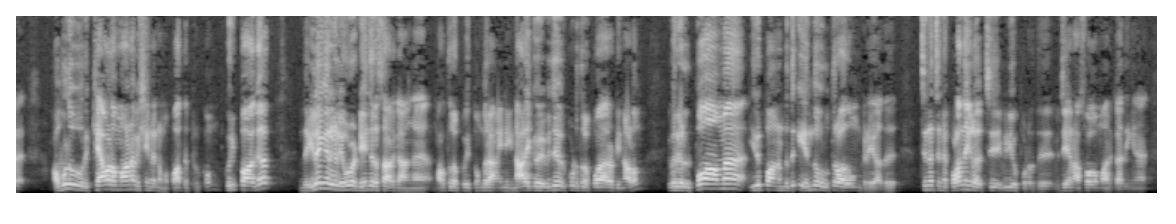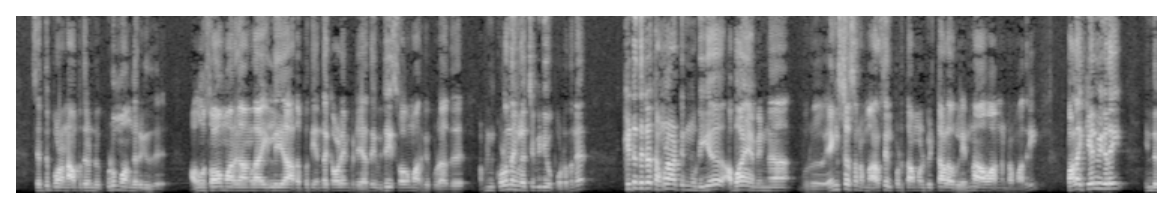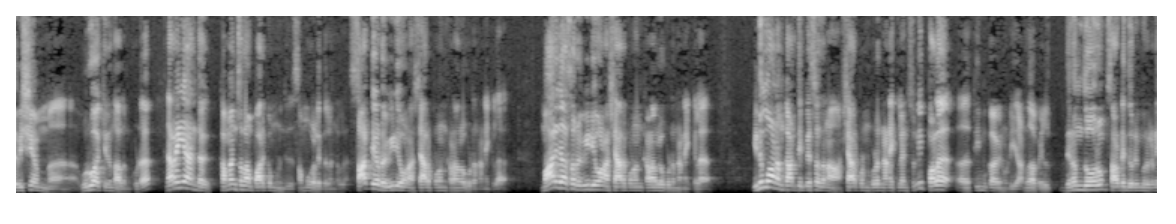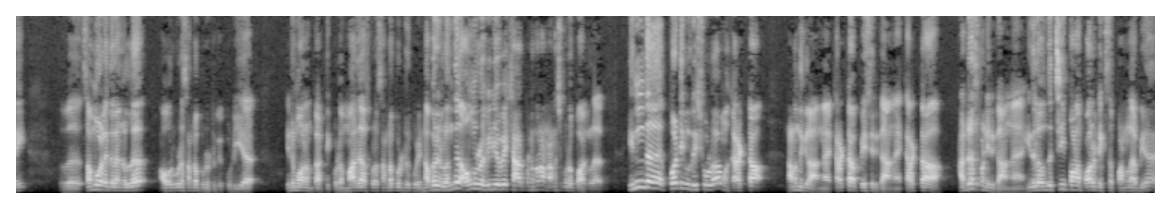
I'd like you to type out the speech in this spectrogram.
அவ்வளவு ஒரு கேவலமான விஷயங்களை நம்ம பார்த்துட்டு இருக்கோம். குறிப்பாக இந்த இளைஞர்கள் எவ்வளவு டேஞ்சரஸா இருக்காங்க? மரத்துல போய் தொங்குறாங்க. இன்னைக்கு நாளைக்கு விஜய் ஒரு கூட்டத்துல போறார் அப்படின்னாலும் இவர்கள் போகாம இருப்பாங்கன்றதுக்கு எந்த ஒரு உத்தரவாதமும் கிடையாது. சின்ன சின்ன குழந்தைங்களை வச்சு வீடியோ போடுறது. விஜய் நான் சோகமா இருக்காதீங்க. செத்து போன நாற்பத்தி ரெண்டு குடும்பம் அங்க இருக்குது. அவங்க சோகமா இருக்காங்களா இல்லையா? அதை பத்தி எந்த கவலையும் கிடையாது. விஜய் சோகமா இருக்கக்கூடாது அப்படின்னு குழந்தைங்களை வச்சு வீடியோ போடுறதுன்னு கிட்டத்தட்ட தமிழ்நாட்டினுடைய அபாயம் என்ன? ஒரு யங்ஸ்டர்ஸை நம்ம அரசியல் படுத்தாமல் விட்டால் அவர்கள் என்ன ஆவாங்கன்ற மாதிரி பல கேள்விகளை இந்த விஷயம் உருவாக்கியிருந்தாலும் கூட நிறைய இந்த கமெண்ட்ஸ் எல்லாம் பார்க்க முடிஞ்சது சமூக வலைதளங்கள்ல. சாட்டையோட வீடியோ நான் ஷேர் பண்ணணும்னு கனவுல கூட நினைக்கல. மாரிதாஸோட வீடியோ நான் ஷேர் பண்ணணும்னு கனவுல கூட நினைக்கல. இடுமானம் கார்த்தி பேசுறதை நான் ஷேர் பண்ண கூட நினைக்கலன்னு சொல்லி பல திமுகவினுடைய அனுதாபில் தினந்தோறும் சாட்டை துரைமுருகனை சமூக வலைதளங்கள்ல அவர் கூட சண்டை போட்டுட்டு இருக்கக்கூடிய இடுமானம் கார்த்திக் கூட மாரிதாஸ் கூட சண்டை போட்டு இருக்கக்கூடிய நபர்கள் வந்து அவங்களோட வீடியோவே ஷேர் பண்ணதை நான் நினைச்சு கூட பார்க்கல. இந்த பர்டிகுலர் இஷ்யூல அவங்க கரெக்டா நடந்துக்கிறாங்க கரெக்டா பேசியிருக்காங்க கரெக்டா அட்ரஸ் பண்ணியிருக்காங்க இதில் வந்து சீப்பான பாலிடிக்ஸை பண்ணல அப்படின்னு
